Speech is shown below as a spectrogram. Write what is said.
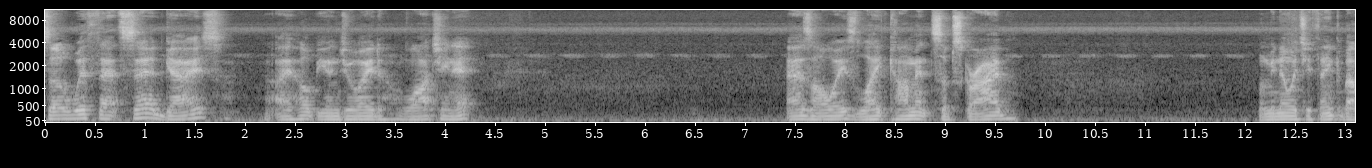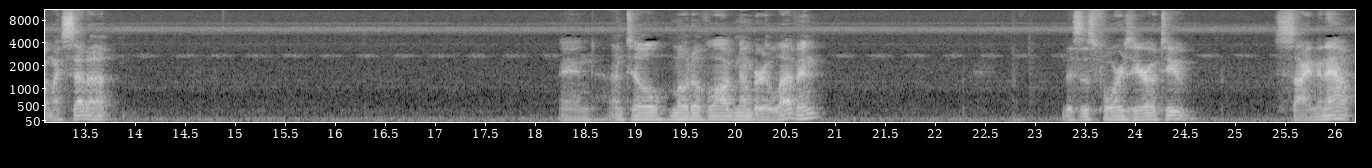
So with that said, guys, I hope you enjoyed watching it. As always, like, comment, subscribe. Let me know what you think about my setup. And until Moto Vlog number 11, this is 402, signing out.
